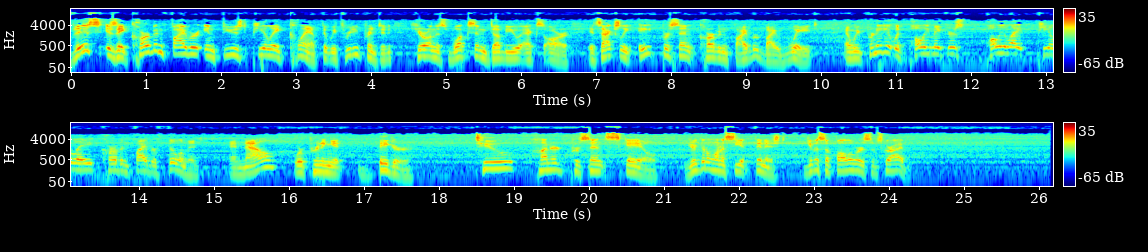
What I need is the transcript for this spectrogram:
This is a carbon fiber infused PLA clamp that we 3D printed here on this Wuxn WXR. It's actually 8% carbon fiber by weight, and we printed it with Polymaker's Polylite PLA carbon fiber filament, and now we're printing it bigger, 200% scale. You're gonna wanna see it finished. Give us a follow or subscribe.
